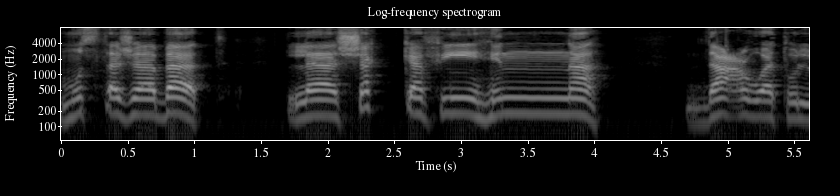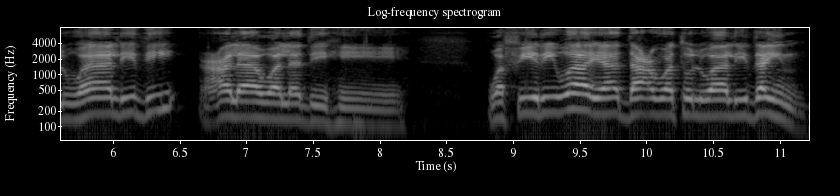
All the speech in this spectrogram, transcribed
مستجابات. لا شك فيهن دعوة الوالد على ولده. وفي رواية دعوة الوالدين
